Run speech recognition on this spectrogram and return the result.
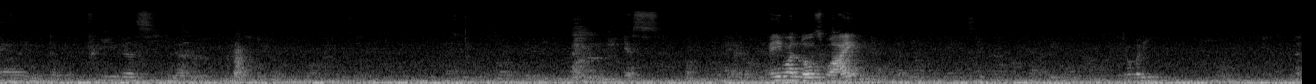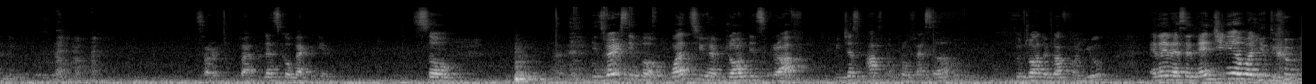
And the previous hidden. Yes. Anyone knows why? Nobody? Sorry, but let's go back again. So, it's very simple. Once you have drawn this graph, you just ask a professor to draw the graph for you. And then as an engineer, what you do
